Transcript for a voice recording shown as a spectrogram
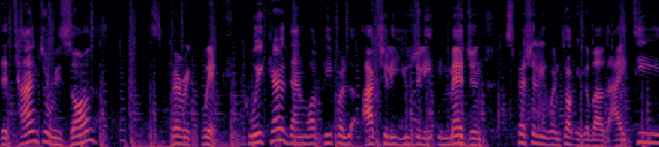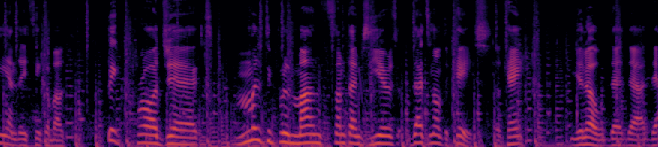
the time to resolve very quick, quicker than what people actually usually imagine, especially when talking about IT and they think about big projects, multiple months, sometimes years, that's not the case. Okay. You know, the, the, the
